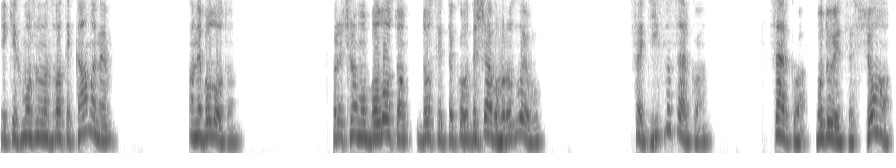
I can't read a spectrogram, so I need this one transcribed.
яких можна назвати каменем, а не болотом. Причому болотом досить такого дешевого розливу. Це дійсно церква. Церква будується з цього.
